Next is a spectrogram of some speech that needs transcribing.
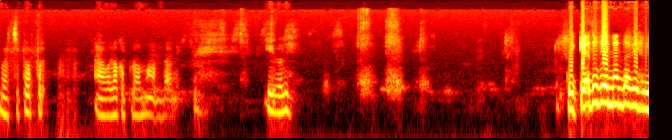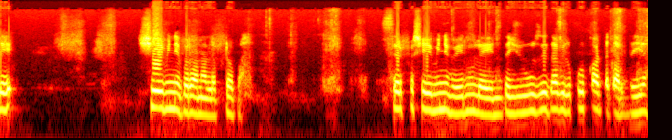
ਬਾਅਦ ਚ ਆਪਾਂ ਵਾਲਾ ਕਪੜਾ ਮਾਰ ਦਾਂਗੇ ਇਹ ਵਾਲੀ ਕੋਈ ਕਹਿ ਦੂਗਾ ਇਹਨਾਂ ਦਾ ਵੀ ਹਲੇ 6 ਮਹੀਨੇ ਪੁਰਾਣਾ ਲੈਪਟਾਪ ਆ ਸਿਰਫ 6 ਮਹੀਨੇ ਹੋਏ ਨੂੰ ਲਏ ਨੂੰ ਤੇ ਯੂਜ਼ ਇਹਦਾ ਬਿਲਕੁਲ ਘੱਟ ਕਰਦੇ ਆ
